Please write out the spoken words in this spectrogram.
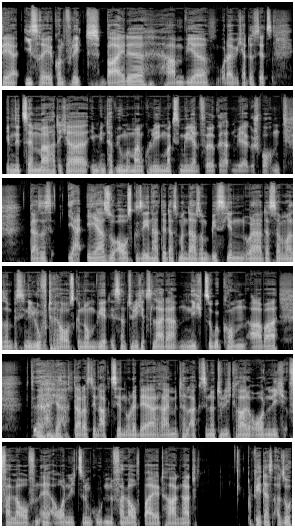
der Israel-Konflikt. Beide haben wir, oder ich hatte es jetzt im Dezember, hatte ich ja im Interview mit meinem Kollegen Maximilian Völkel, hatten wir ja gesprochen, dass es ja eher so ausgesehen hatte, dass man da so ein bisschen oder dass da mal so ein bisschen die Luft herausgenommen wird, ist natürlich jetzt leider nicht so gekommen, aber ja, da das den Aktien oder der Rheinmetall-Aktie natürlich gerade ordentlich verlaufen, äh, ordentlich zu einem guten Verlauf beigetragen hat, wird das also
